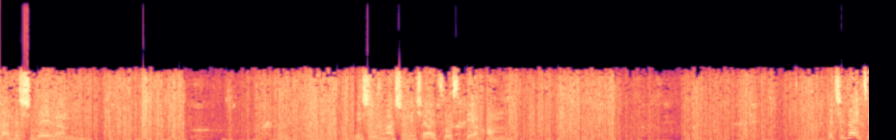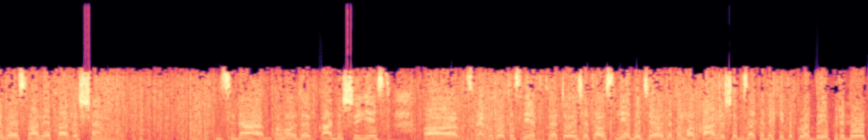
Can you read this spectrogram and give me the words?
Кадашидеве. И жизнь наша мечается успехом. Почитайте Бояславие Кадыша. Всегда по поводу Кадыша есть э, всегда какое-то следствие. То есть это следуйте вот этому Кадышу, обязательно какие-то плоды придут.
